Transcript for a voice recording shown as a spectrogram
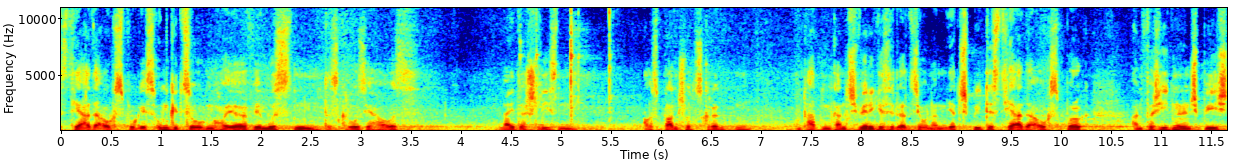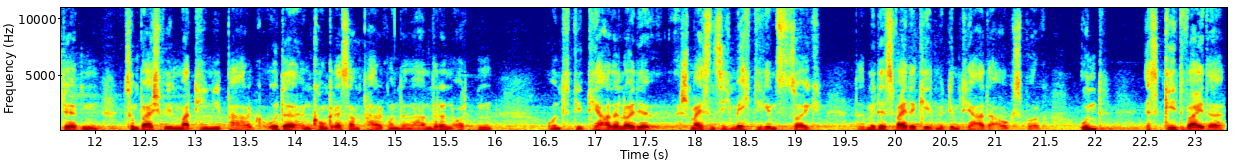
Das Theater Augsburg ist umgezogen heuer. Wir mussten das große Haus leider schließen aus Brandschutzgründen und hatten ganz schwierige Situationen. Jetzt spielt das Theater Augsburg an verschiedenen Spielstätten, zum Beispiel im Martini Park oder im Kongress am Park und an anderen Orten. Und die Theaterleute schmeißen sich mächtig ins Zeug, damit es weitergeht mit dem Theater Augsburg. Und es geht weiter.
